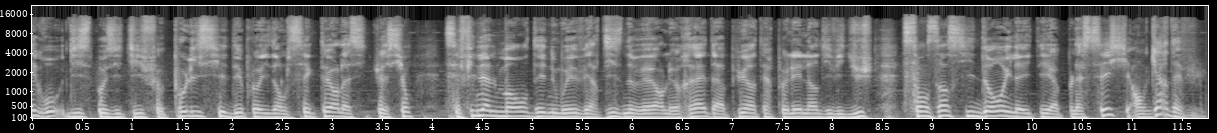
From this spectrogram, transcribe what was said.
Très gros dispositif policier déployé dans le secteur. La situation s'est finalement dénouée vers 19h. Le raid a pu interpeller l'individu sans incident. Il a été placé en garde à vue.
